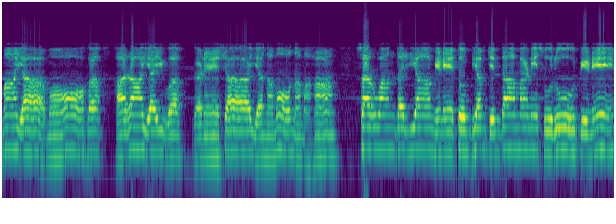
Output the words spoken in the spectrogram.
मायामोह हरायैव गणेशाय नमो नमः। सर्वान्तर्यामिणे तुभ्यं चिन्तामणिस्वरूपिणे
